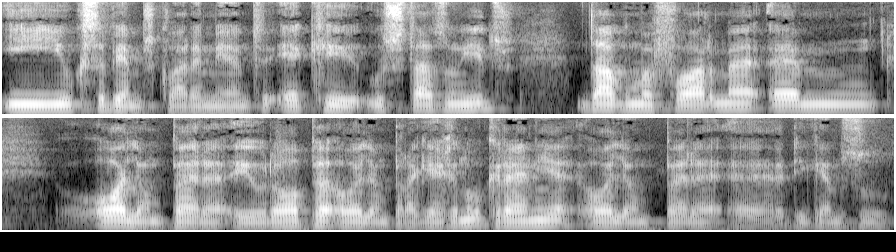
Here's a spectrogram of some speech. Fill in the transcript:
e o que sabemos claramente é que os Estados Unidos, de alguma forma, um, olham para a Europa, olham para a guerra na Ucrânia, olham para, uh, digamos, o,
